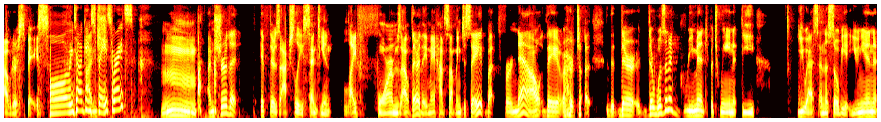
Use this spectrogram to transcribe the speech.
outer space. Oh, are we talking I'm space sh- rights? Mm, I'm sure that if there's actually sentient life forms out there, they may have something to say. But for now, they are t- there. There was an agreement between the U.S. and the Soviet Union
